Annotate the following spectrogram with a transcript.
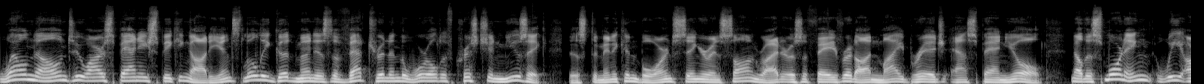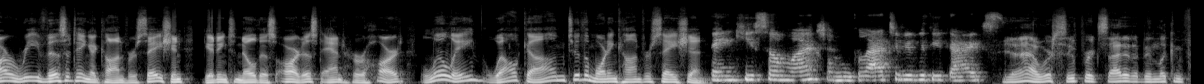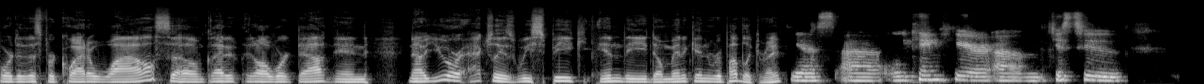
Well known to our Spanish speaking audience, Lilly Goodman is a veteran in the world of Christian music. This Dominican born singer and songwriter is a favorite on My Bridge Espanol. Now, this morning, we are revisiting a conversation, getting to know this artist and her heart. Lilly, welcome to the morning conversation. Thank you so much. I'm glad to be with you guys. Yeah, we're super excited. I've been looking forward to this for quite a while, so I'm glad it, it all worked out. And now you are actually, as we speak, in the Dominican Republic, right? Yes, uh, we came here um, just to,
